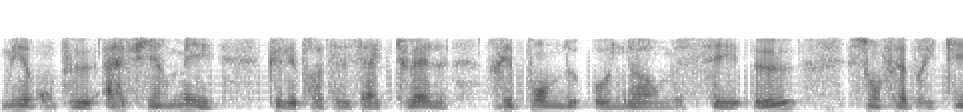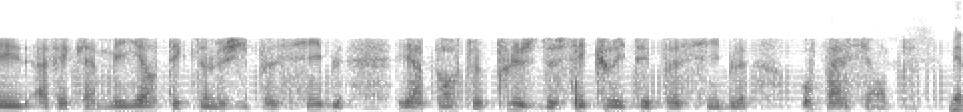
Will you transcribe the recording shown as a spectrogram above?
Mais on peut affirmer que les prothèses actuelles répondent aux normes CE, sont fabriquées avec la meilleure technologie possible et apportent le plus de sécurité possible aux patientes. Mais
